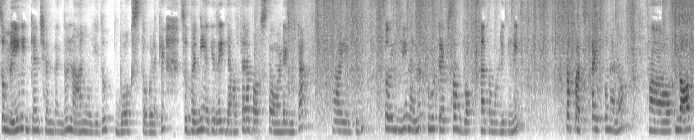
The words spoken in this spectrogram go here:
ಸೊ ಮೇನ್ ಇಂಟೆನ್ಷನ್ ಬಂದು ನಾನು ಹೋಗಿದ್ದು ಬಾಕ್ಸ್ ತೊಗೊಳಕ್ಕೆ. ಸೊ ಬನ್ನಿ ಆಗಿದ್ರೆ ಯಾವ ಥರ ಬಾಕ್ಸ್ ತೊಗೊಂಡೆ ಅಂತ ಹೇಳ್ತೀನಿ. ಸೊ ಇಲ್ಲಿ ನಾನು ಟೂ ಟೈಪ್ಸ್ ಆಫ್ ಬಾಕ್ಸ್ನ ತೊಗೊಂಡಿದ್ದೀನಿ. ಸೊ ಫಸ್ಟ್ ಟೈಪು ನಾನು ಲಾಕ್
